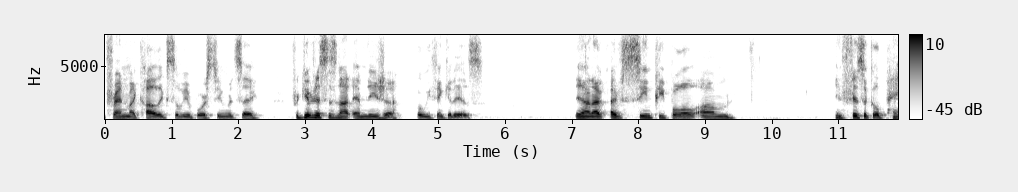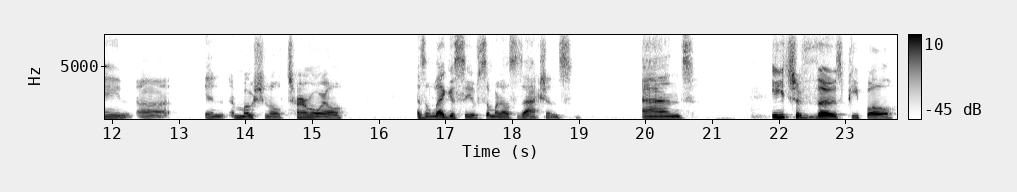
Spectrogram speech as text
friend, my colleague Sylvia Boorstein would say, forgiveness is not amnesia, but we think it is. Yeah, and I've I've seen people um, in physical pain, uh, in emotional turmoil, as a legacy of someone else's actions, and each of those people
